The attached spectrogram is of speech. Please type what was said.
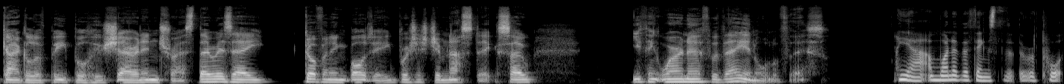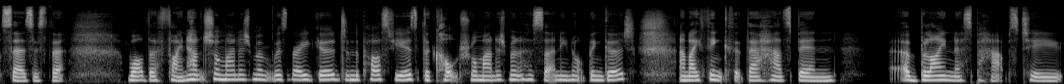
gaggle of people who share an interest. There is a governing body, British Gymnastics. So you think where on earth were they in all of this? Yeah, and one of the things that the report says is that while the financial management was very good in the past few years, the cultural management has certainly not been good. And I think that there has been a blindness perhaps to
